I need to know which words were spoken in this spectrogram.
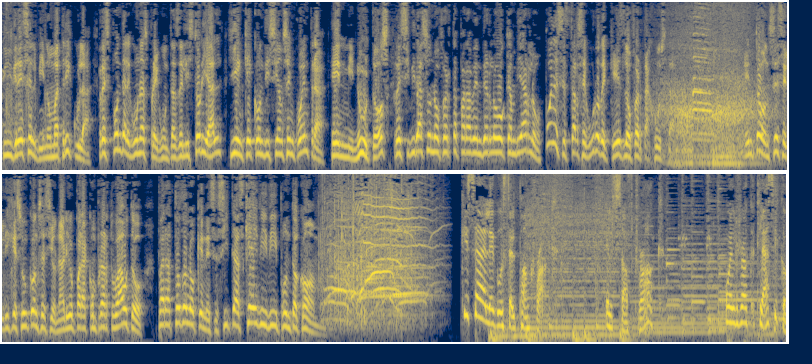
Ingresa el vino matrícula, responde algunas preguntas del historial y en qué condición se encuentra. En minutos recibirás una oferta para venderlo o cambiarlo. Puedes estar seguro de que es la oferta justa. Entonces eliges un concesionario para comprar tu auto. Para todo lo que necesitas, kbb.com. Quizá le gusta el punk rock, el soft rock o el rock clásico,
